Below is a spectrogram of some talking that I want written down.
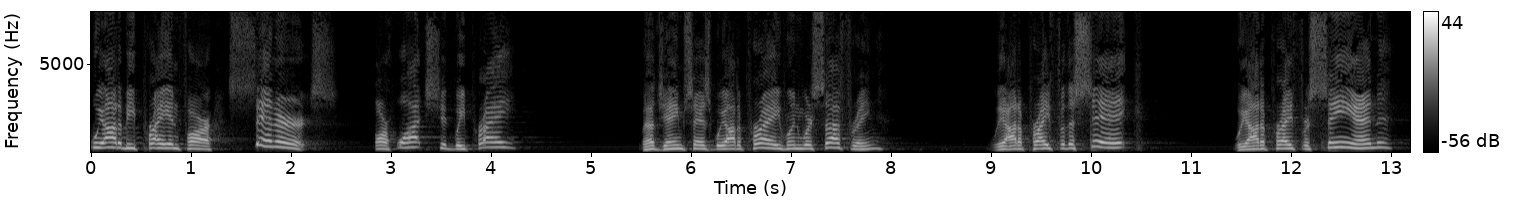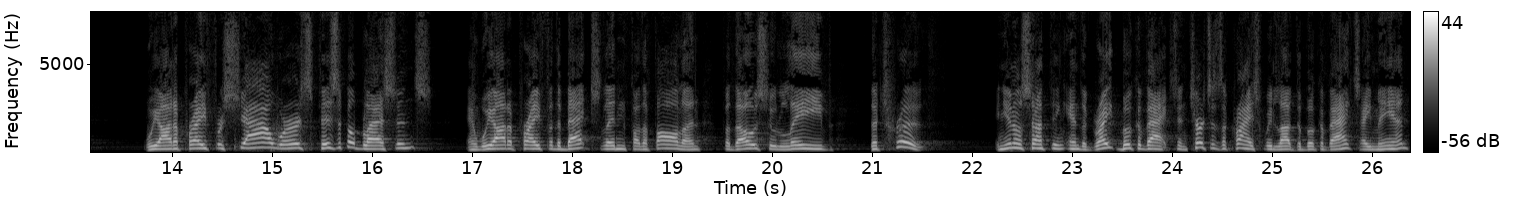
We ought to be praying for sinners. For what should we pray? Well, James says we ought to pray when we're suffering. We ought to pray for the sick. We ought to pray for sin. We ought to pray for showers, physical blessings. And we ought to pray for the backslidden, for the fallen, for those who leave the truth. And you know something? In the great book of Acts, in Churches of Christ, we love the book of Acts. Amen.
